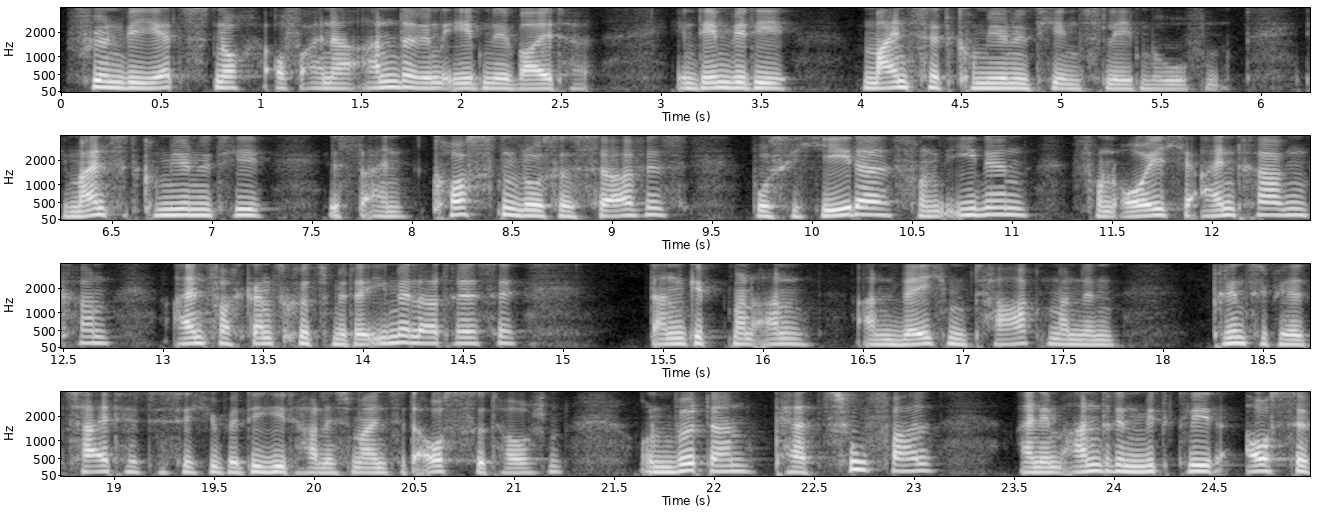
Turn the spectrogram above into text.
führen wir jetzt noch auf einer anderen Ebene weiter, indem wir die Mindset Community ins Leben rufen. Die Mindset Community ist ein kostenloser Service, wo sich jeder von Ihnen, von euch eintragen kann. Einfach ganz kurz mit der E-Mail-Adresse. Dann gibt man an, an welchem Tag man denn prinzipiell Zeit hätte, sich über digitales Mindset auszutauschen und wird dann per Zufall einem anderen Mitglied aus der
